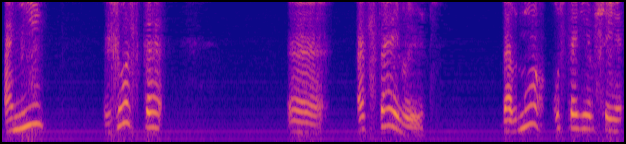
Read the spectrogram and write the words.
Они жестко э, отстаивают давно устаревшие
